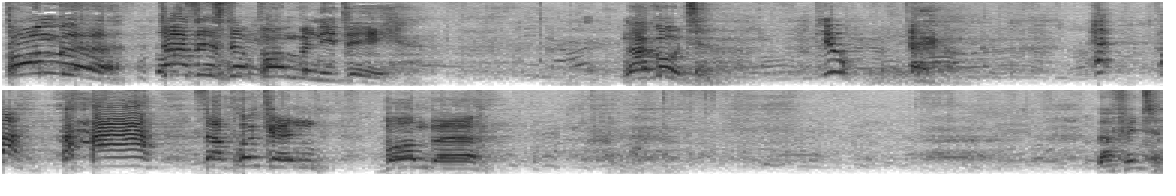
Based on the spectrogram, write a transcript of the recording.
Bombe! Das ist eine Bombenidee. Na gut. Haha, Saarbrücken, Bombe. Lafitte,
